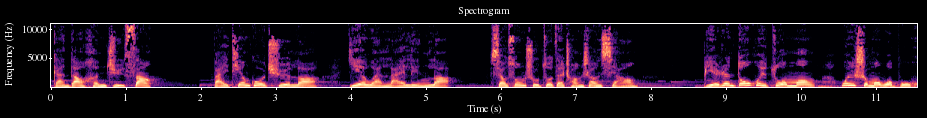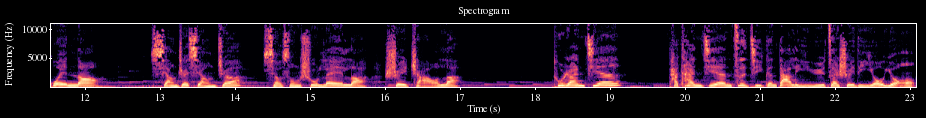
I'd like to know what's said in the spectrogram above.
感到很沮丧。”白天过去了。夜晚来临了，小松鼠坐在床上想：别人都会做梦，为什么我不会呢？想着想着，小松鼠累了，睡着了。突然间，他看见自己跟大鲤鱼在水底游泳，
